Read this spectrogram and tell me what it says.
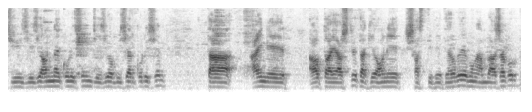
যিনি যে যে অন্যায় করেছেন, যে যে অবিচার করেছেন, তা আইনের আওতায় আসলে তাকে অনেক শাস্তি পেতে হবে এবং আমরা আশা করব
